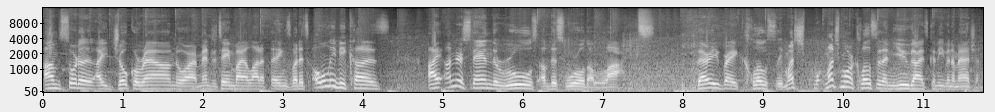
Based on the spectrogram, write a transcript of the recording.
I'm sort of, I joke around or I'm entertained by a lot of things, but it's only because I understand the rules of this world a lot very, very closely, much, much more closer than you guys can even imagine.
